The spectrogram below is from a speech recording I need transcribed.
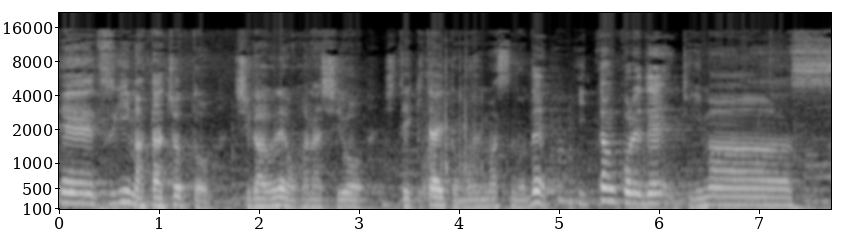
えー次またちょっと違うねお話をしていきたいと思いますので、一旦これで切ります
